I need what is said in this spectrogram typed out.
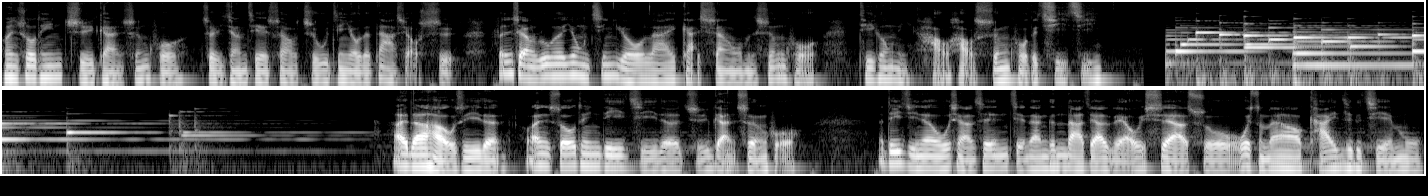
欢迎收听质感生活，这里将介绍植物精油的大小事，分享如何用精油来改善我们的生活，提供你好好生活的契机。嗨，大家好，我是伊登，欢迎收听第一集的质感生活。那第一集呢，我想先简单跟大家聊一下，说为什么要开这个节目。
